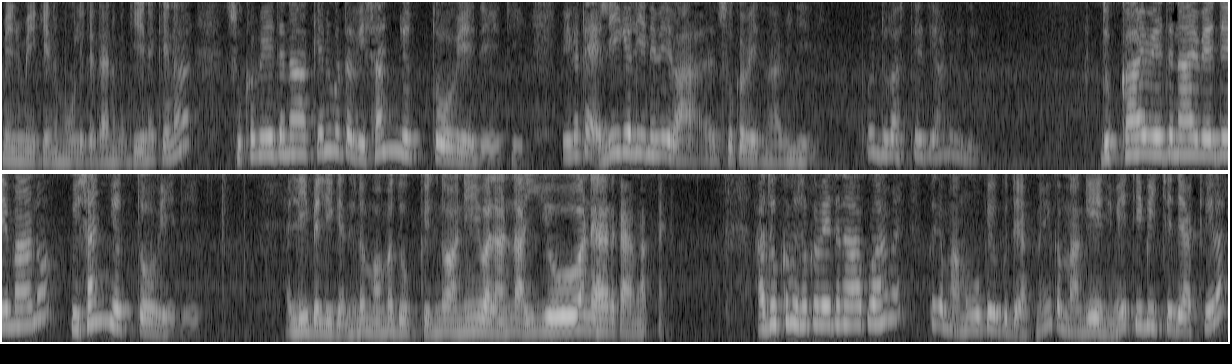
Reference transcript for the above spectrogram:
මෙන්න මේ කියන මූලික දැනුම තියෙන කෙනා සුඛ වේදනා කෙනකොට විසඤ්ඤුත්තෝ වේදේති. ඒකට ඇලි ගලි නෙවෙයි සුඛ වේදනා විඳින්නේ. පොයි දුරස්තේ ධානය විඳිනවා. දුක්ඛාය වේදනාය වේදේමානෝ විසඤ්ඤුත්තෝ වේදේති. ඇලි බලි ගැඳෙන මම දුක් විඳිනවා අනේ බලන්න අයියෝ අnder කමක් නැහැ. අදුක්කම සුඛ වේදනා ආපුවාම මේක මම උපේපු දෙයක් නෙවෙයි. මේක මගේ නෙවෙයි තිබිච්ච දෙයක් කියලා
